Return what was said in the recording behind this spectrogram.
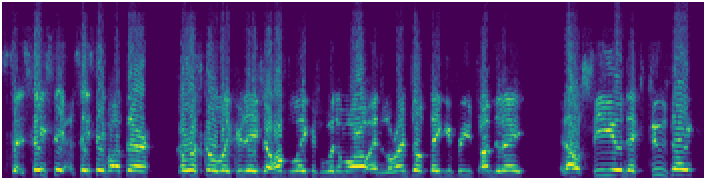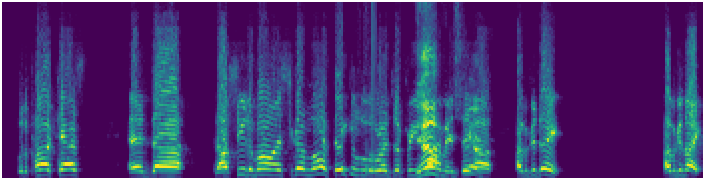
stay stay stay safe out there. Go, let's go, Laker Nation. I hope the Lakers win tomorrow. And Lorenzo, thank you for your time today. And I'll see you next Tuesday for the podcast. And uh, and I'll see you tomorrow on Instagram Live. Thank you, Lorenzo, for your yeah, time. And sure. uh, have a good day. Have a good night.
